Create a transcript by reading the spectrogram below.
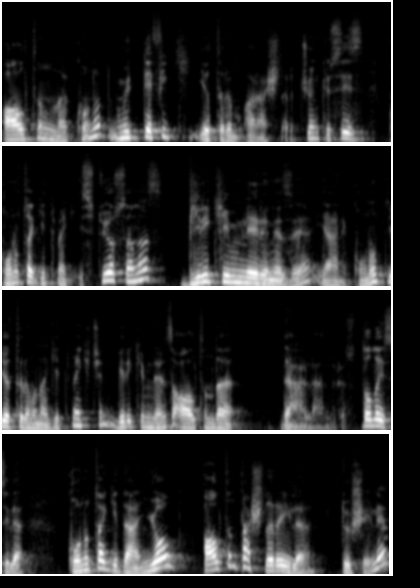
altınla konut müttefik yatırım araçları. Çünkü siz konuta gitmek istiyorsanız birikimlerinizi yani konut yatırımına gitmek için birikimlerinizi altında değerlendiriyorsunuz. Dolayısıyla konuta giden yol altın taşlarıyla döşeli.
